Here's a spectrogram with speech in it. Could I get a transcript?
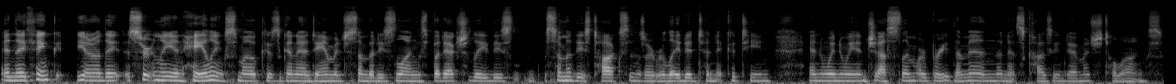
And they think, you know, they certainly inhaling smoke is going to damage somebody's lungs, but actually these some of these toxins are related to nicotine, and when we ingest them or breathe them in, then it's causing damage to lungs.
